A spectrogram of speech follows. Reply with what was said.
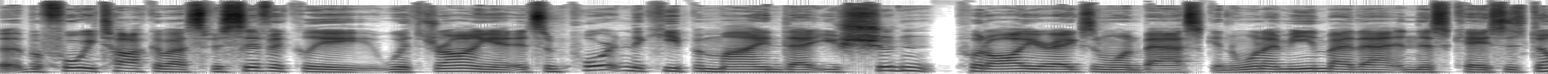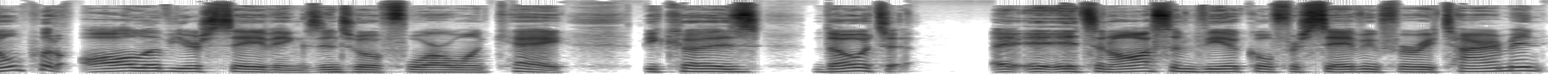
Uh, before we talk about specifically withdrawing it, it's important to keep in mind that you shouldn't put all your eggs in one basket. And what I mean by that in this case is don't put all of your savings into a 401k because though it's it's an awesome vehicle for saving for retirement.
